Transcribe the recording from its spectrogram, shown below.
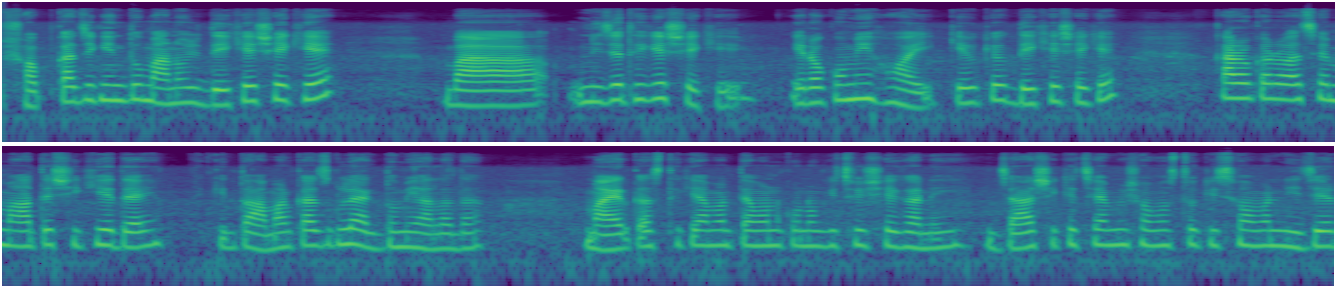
সব কাজে কিন্তু মানুষ দেখে শেখে বা নিজে থেকে শেখে। এরকমই হয়। কেউ কেউ দেখে শেখে। কারও কারও আছে মাতে শিখিয়ে দেয়। কিন্তু আমার কাজগুলো একদমই আলাদা। মায়ের কাছ থেকে আমার তেমন কোনো কিছুই শেখা নেই। যা শিখেছি আমি সমস্ত কিছু আমার নিজের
